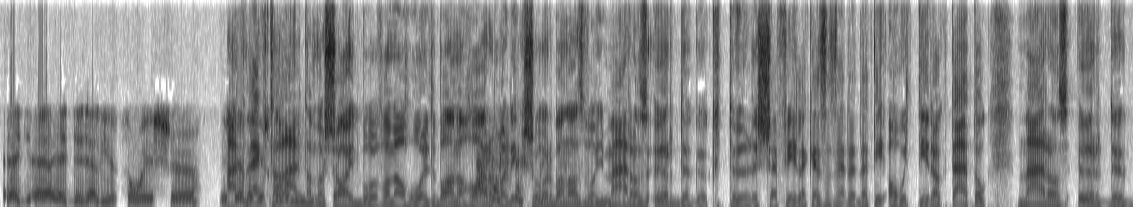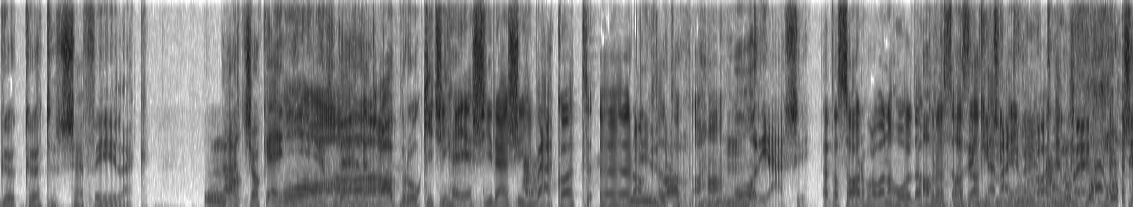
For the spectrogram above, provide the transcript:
egy- egy-egy elírt szó, és, és Hát megtaláltam módon a sajtból van a holdban, a harmadik sorban az van, hogy már az ördögöktől se félek, ez az eredeti, ahogy ti raktátok, már az ördögököt se félek. Na. Tehát csak ennyi, Oh, érted? tehát apró kicsi helyesírási hibákat ö, raktatok. Aha. Óriási. Tehát a szarból van a hold, akkor az, az, egy az nem állja meg. a- túl- Nem, túlment, bocsi.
